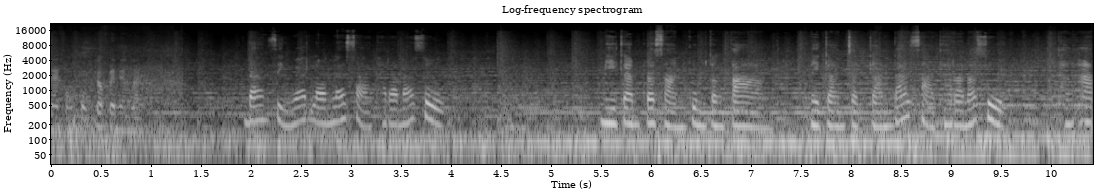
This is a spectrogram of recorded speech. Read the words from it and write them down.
ในของผมจะเป็นอย่างไรด้านสิ่งแวดล้อมและสาธารณสุข มีการประสานกลุ่มต่างๆ ในการจัดการด้านสาธารณสุข ทั้งอา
